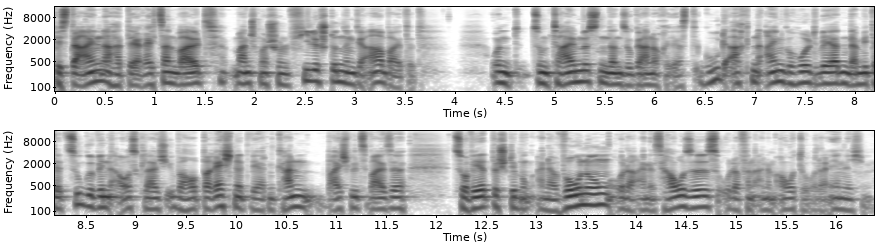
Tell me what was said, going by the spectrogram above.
Bis dahin hat der Rechtsanwalt manchmal schon viele Stunden gearbeitet. Und zum Teil müssen dann sogar noch erst Gutachten eingeholt werden, damit der Zugewinnausgleich überhaupt berechnet werden kann, beispielsweise zur Wertbestimmung einer Wohnung oder eines Hauses oder von einem Auto oder ähnlichem.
